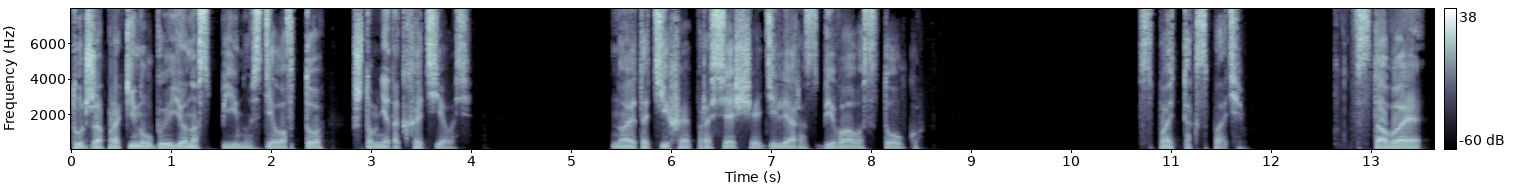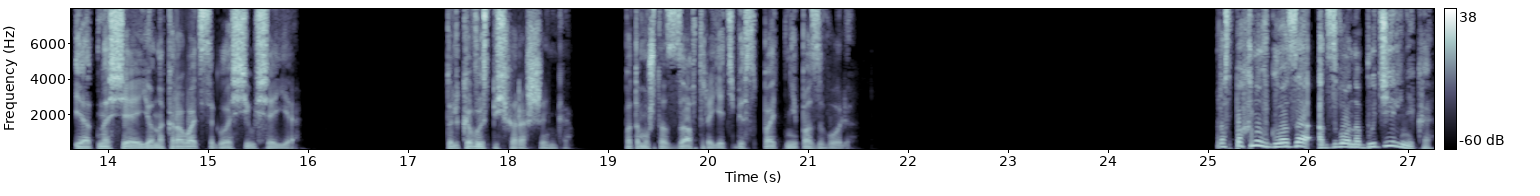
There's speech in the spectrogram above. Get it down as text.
Тут же опрокинул бы ее на спину, сделав то, что мне так хотелось. Но эта тихая просящая Диляра сбивала с толку. Спать так спать. Вставая и относя ее на кровать, согласился я. Только выспись хорошенько, потому что завтра я тебе спать не позволю. Распахнув глаза от звона будильника,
